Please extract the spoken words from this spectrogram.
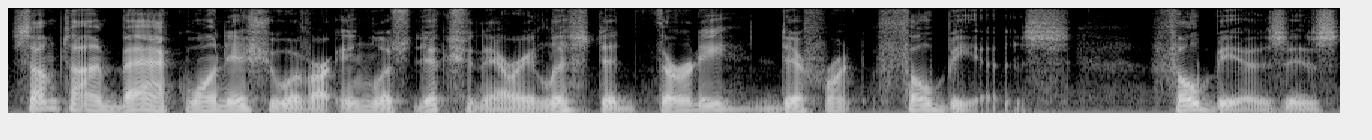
Sometime back, one issue of our English dictionary listed 30 different phobias. Phobias is,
